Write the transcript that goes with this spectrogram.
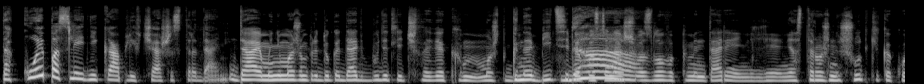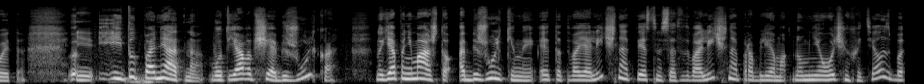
такой последней каплей в чаше страданий. Да, и мы не можем предугадать, будет ли человек, может, гнобить себя Да. после нашего злого комментария или неосторожной шутки какой-то. И... И и тут понятно, вот я вообще обижулька, но я понимаю, что обижулькины — это твоя личная ответственность, это твоя личная проблема, но мне очень хотелось бы,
